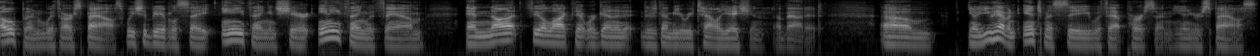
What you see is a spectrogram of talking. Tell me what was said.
open with our spouse. We should be able to say anything and share anything with them, and not feel like that we're gonna there's gonna be a retaliation about it. Um, you know, you have an intimacy with that person, you know, your spouse,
